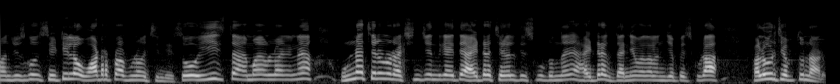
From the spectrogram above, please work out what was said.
మనం చూసుకో సిటీలో వాటర్ ప్రాబ్లం వచ్చింది. సో ఈ సమయంలోనైనా ఉన్న చెరువును రక్షించేందుకు అయితే హైడ్రా చర్యలు తీసుకుంటుందని హైడ్రాకు ధన్యవాదాలు అని చెప్పేసి కూడా పలువురు చెప్తున్నారు.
